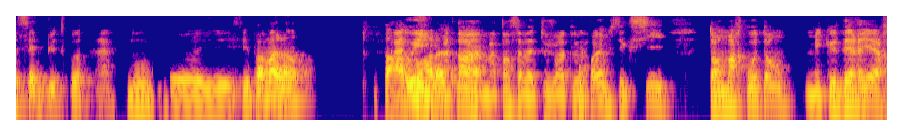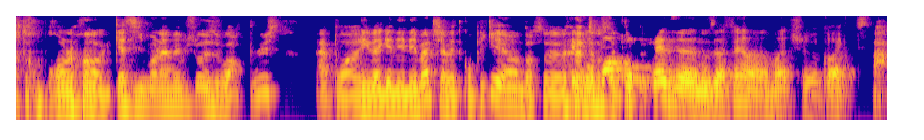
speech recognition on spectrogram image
7 buts quoi. Ouais. Donc euh, c'est pas mal hein. Par Ah oui, à l'autre. maintenant, maintenant, ça va toujours être le problème, c'est que si t'en marques autant, mais que derrière, t'en prends le- quasiment la même chose, voire plus, ah, pour arriver à gagner des matchs, ça va être compliqué, hein, dans ce, Et dans pourtant, pour Lopez euh, nous a fait un match euh, correct. Ah,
